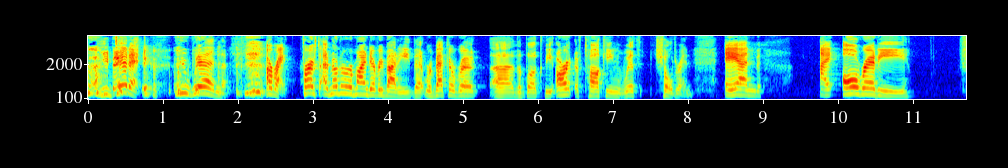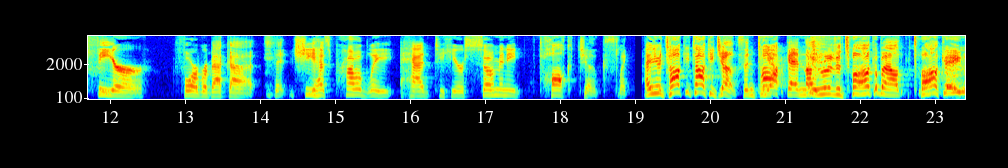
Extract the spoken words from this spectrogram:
Awesome. You did it. You. you win. All right. First, I'm going to remind everybody that Rebecca wrote uh, the book, The Art of Talking with Children. And I already fear for Rebecca that she has probably had to hear so many talk jokes, like I even talky talky jokes and talk yeah. and I wanted to talk about talking.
